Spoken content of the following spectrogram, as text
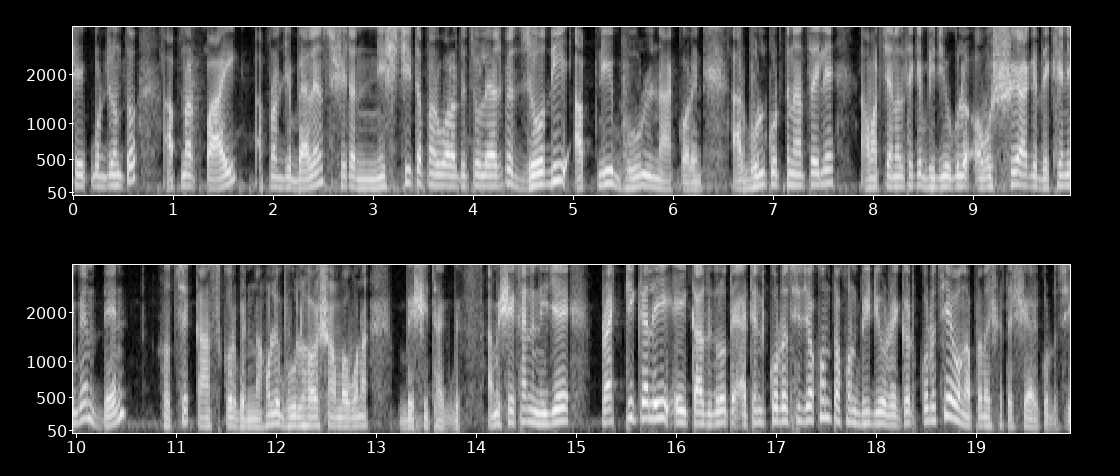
সেই পর্যন্ত আপনার পাই, আপনার যে ব্যালেন্স সেটা নিশ্চিত আপনার ওয়ালেটে চলে আসবে, যদি আপনি ভুল না করেন। আর ভুল করতে না চাইলে আমার চ্যানেল থেকে ভিডিওগুলো অবশ্যই আগে দেখে নেবেন দেন হচ্ছে কাজ করবেন, না হলে ভুল হওয়ার সম্ভাবনা বেশি থাকবে। আমি সেখানে নিজে প্র্যাকটিক্যালি এই কাজগুলোতে অ্যাটেন্ড করেছি যখন, তখন ভিডিও রেকর্ড করেছি এবং আপনাদের সাথে শেয়ার করেছি।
